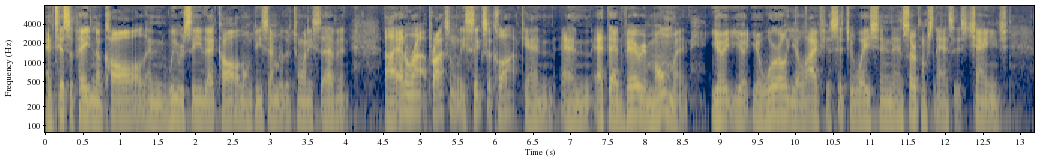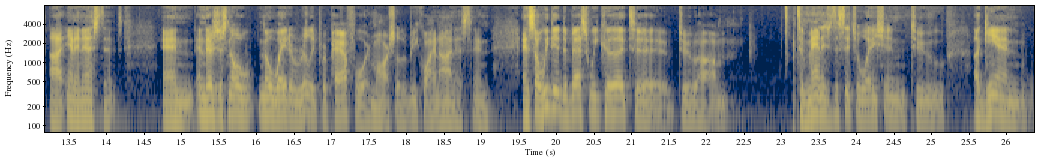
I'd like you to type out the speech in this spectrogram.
anticipating a call, and we received that call on December the 27th. Uh, at around approximately six o'clock, and and at that very moment, your your your world, your life, your situation, and circumstances change uh, in an instant, and and there's just no no way to really prepare for it, Marshall, to be quite honest, and and so we did the best we could to to um, to manage the situation, to again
